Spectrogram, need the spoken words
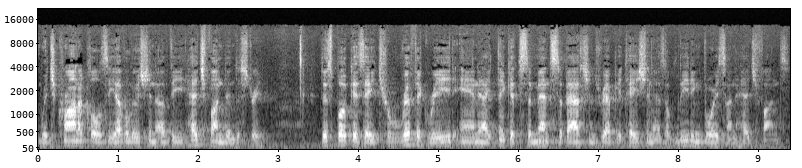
which chronicles the evolution of the hedge fund industry. This book is a terrific read, and I think it cements Sebastian's reputation as a leading voice on hedge funds.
